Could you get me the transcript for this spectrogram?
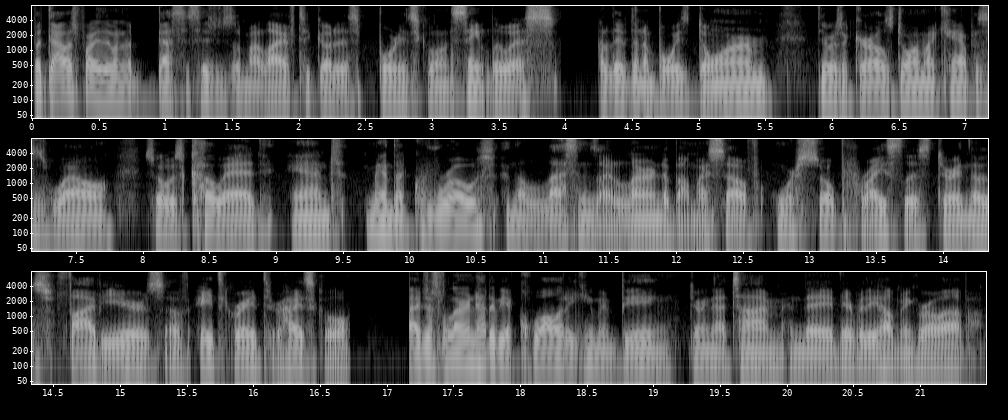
But that was probably one of the best decisions of my life to go to this boarding school in St. Louis. I lived in a boys' dorm. There was a girls' dorm on campus as well. So it was co ed. And man, the growth and the lessons I learned about myself were so priceless during those five years of eighth grade through high school. I just learned how to be a quality human being during that time, and they, they really helped me grow up.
